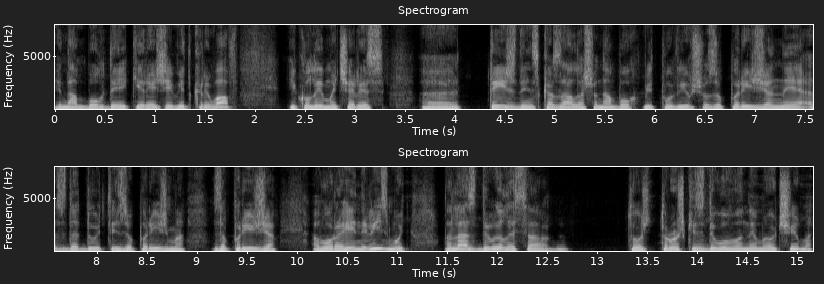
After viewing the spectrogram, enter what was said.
і нам Бог деякі речі відкривав. І коли ми через е, тиждень сказали, що нам Бог відповів, що Запоріжжя не здадуть, і Запоріжжя, Запоріжжя вороги не візьмуть, на нас дивилися тож, трошки здивованими очима.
